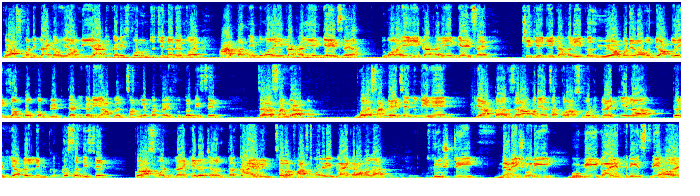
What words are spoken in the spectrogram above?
क्रॉस मल्टिप्लाय करूया. मी या ठिकाणीच म्हणूनच चिन्ह देतोय. अर्थात हे तुम्हाला एका खाली एक घ्यायचं आहे तुम्हाला हे एका खाली एक घ्यायचं आहे. ठीक आहे एका खाली एकच घेऊया आपण याला. म्हणजे आपलं एक्झाम्पल कंप्लीट त्या ठिकाणी आपल्याला चांगल्या प्रकारे सुद्धा दिसेल. चला सांगा आता. मला सांगायचंय तुम्ही हे की आता जर आपण याचा क्रॉस मल्टिप्लाय केला तर हे आपल्याला नेमकं कसं दिसेल? क्रॉस मल्टिप्लाय केल्याच्यानंतर काय होईल? चला फास्टमध्ये रिप्लाय करा मला. सृष्टी ज्ञानेश्वरी भूमी गायत्री स्नेहल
